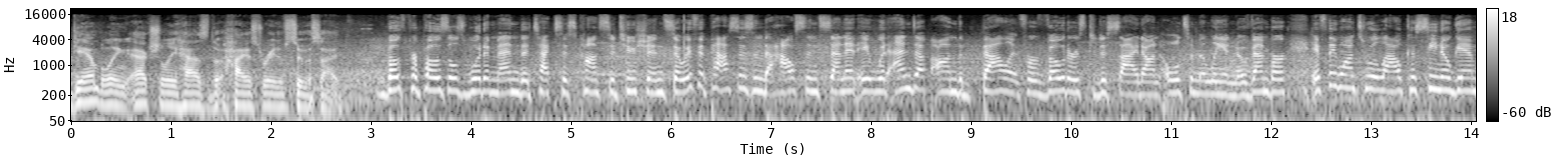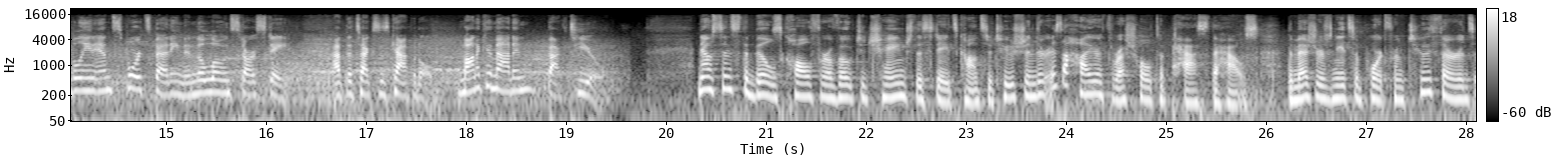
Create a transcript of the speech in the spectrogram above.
gambling actually has the highest rate of suicide. Both proposals would amend the Texas Constitution, so if it passes in the House and Senate, it would end up on the ballot for voters to decide on ultimately in November if they want to allow casino gambling and sports betting in the Lone Star State. At the Texas Capitol, Monica Madden, back to you. Now, since the bills call for a vote to change the state's constitution, there is a higher threshold to pass the House. The measures need support from two thirds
